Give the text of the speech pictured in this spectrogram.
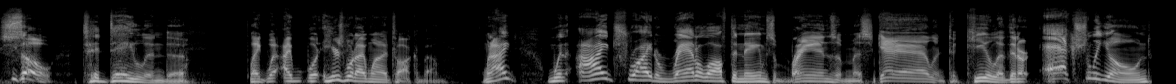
So, today, Linda, like what I what here's what I want to talk about. When I when I try to rattle off the names of brands of mezcal and tequila that are actually owned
